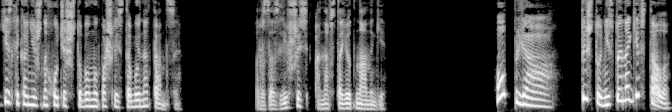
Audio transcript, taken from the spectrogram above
«Если, конечно, хочешь, чтобы мы пошли с тобой на танцы». Разозлившись, она встает на ноги. «Опля! Ты что, не с той ноги встала?»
